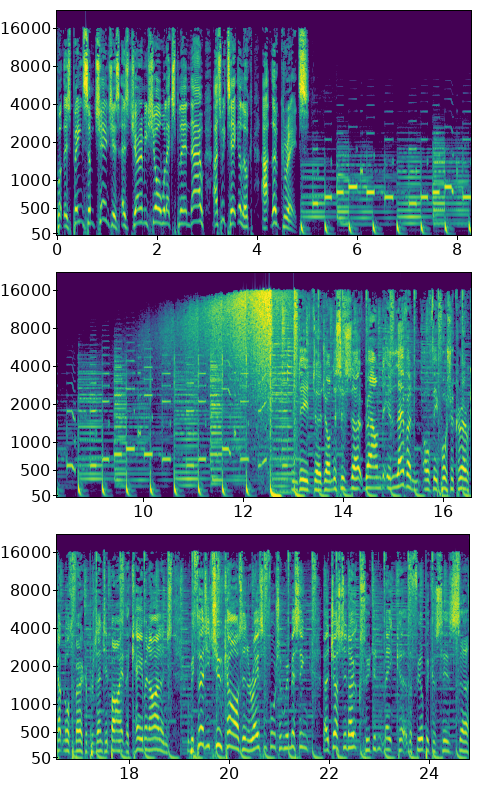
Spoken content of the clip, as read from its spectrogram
but there's been some changes as Jeremy Shaw will explain now as we take a look at the grids. Indeed, uh, John. This is uh, round 11 of the Porsche Carrera Cup North America presented by the Cayman Islands. There'll be 32 cars in the race. Unfortunately, we're missing uh, Justin Oakes, who didn't make uh, the field because his uh,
